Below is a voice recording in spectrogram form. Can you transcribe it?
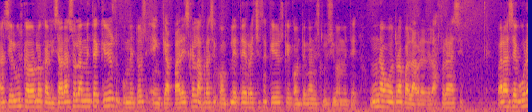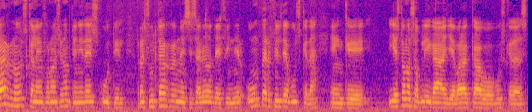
Así el buscador localizará solamente aquellos documentos en que aparezca la frase completa y rechaza aquellos que contengan exclusivamente una u otra palabra de la frase. Para asegurarnos que la información obtenida es útil, resulta necesario definir un perfil de búsqueda en que y esto nos obliga a llevar a cabo búsquedas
